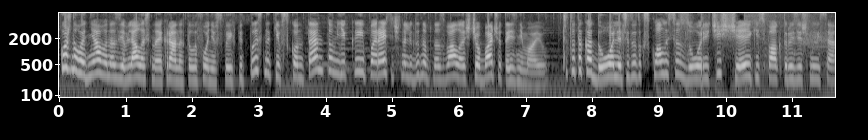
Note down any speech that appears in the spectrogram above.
Кожного дня вона з'являлась на екранах телефонів своїх підписників з контентом, який пересічна людина б назвала, що бачу та й знімаю. Чи то така доля, чи то так склалися зорі, чи ще якісь фактори зійшлися.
